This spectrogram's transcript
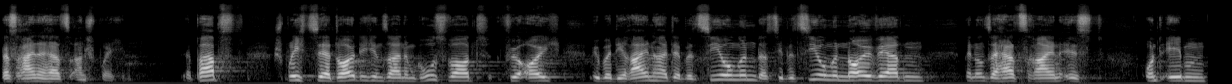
das reine Herz ansprechen. Der Papst spricht sehr deutlich in seinem Grußwort für euch über die Reinheit der Beziehungen, dass die Beziehungen neu werden, wenn unser Herz rein ist und eben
